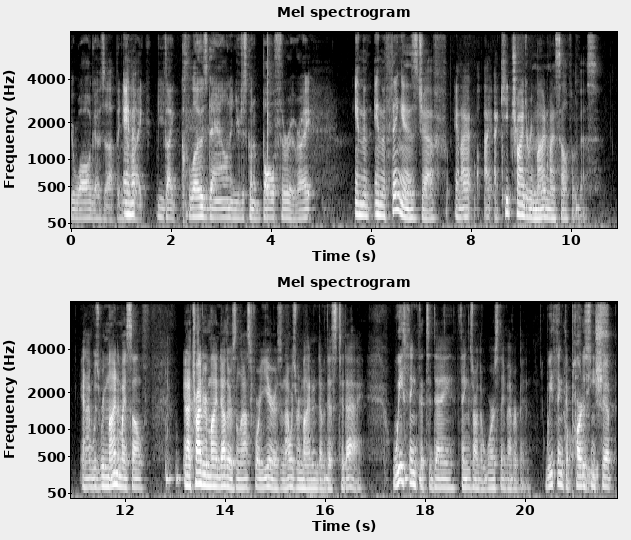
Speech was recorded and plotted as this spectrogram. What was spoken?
your wall goes up and you're And- uh, like, you like close down and you're just going to bowl through, right? and the and the thing is jeff and I, I i keep trying to remind myself of this. And i was reminding myself and i tried to remind others in the last four years and i was reminded of this today. We think that today things are the worst they've ever been. We think that oh, partisanship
